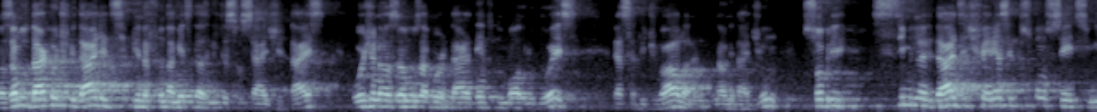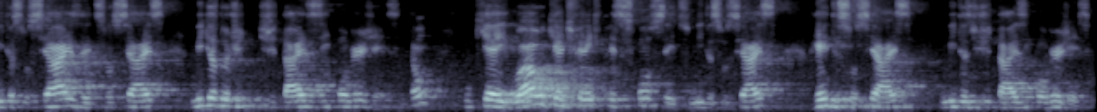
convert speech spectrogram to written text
Nós vamos dar continuidade à disciplina Fundamentos das Mídias Sociais Digitais. Hoje nós vamos abordar, dentro do módulo 2, dessa videoaula, na unidade 1, sobre similaridades e diferença entre os conceitos mídias sociais, redes sociais, mídias digitais e convergência. Então, o que é igual, o que é diferente entre esses conceitos, mídias sociais, redes sociais, mídias digitais e convergência.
